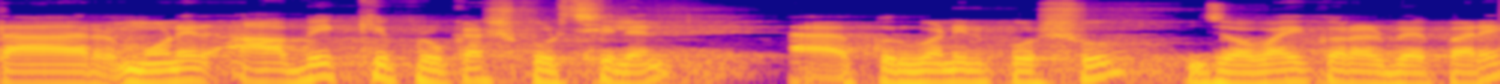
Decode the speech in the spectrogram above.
তার মনের আবেগকে প্রকাশ করছিলেন কুরবানির পশু জবাই করার ব্যাপারে,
